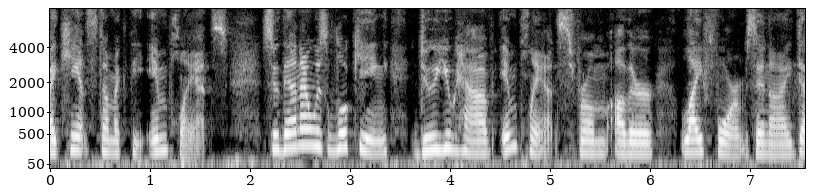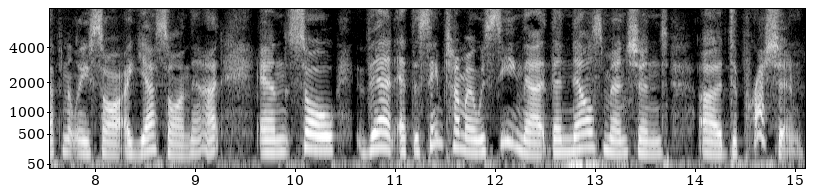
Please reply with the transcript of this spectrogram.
I can't stomach the implants. So then I was looking, do you have implants from other life forms? And I definitely saw a yes on that. And so then at the same time I was seeing that, then Nels mentioned uh, depression.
